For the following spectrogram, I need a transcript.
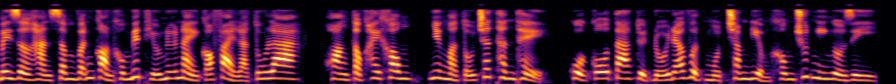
Bây giờ Hàn Sâm vẫn còn không biết thiếu nữ này có phải là Tu La, hoàng tộc hay không, nhưng mà tố chất thân thể của cô ta tuyệt đối đã vượt 100 điểm không chút nghi ngờ gì.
